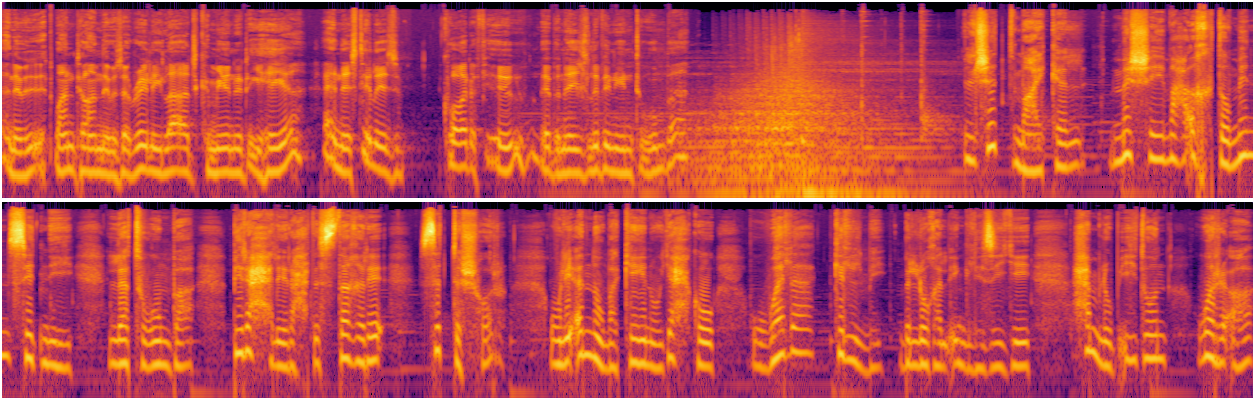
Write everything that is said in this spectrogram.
and was, at one time there was a really large community here, and there still is quite a few Lebanese living in Toowoomba. الجد مايكل مشي مع أخته من سيدني لتوومبا برحلة رح تستغرق ست أشهر ولأنه ما كانوا يحكوا ولا كلمة باللغة الإنجليزية حملوا بإيدهم ورقة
